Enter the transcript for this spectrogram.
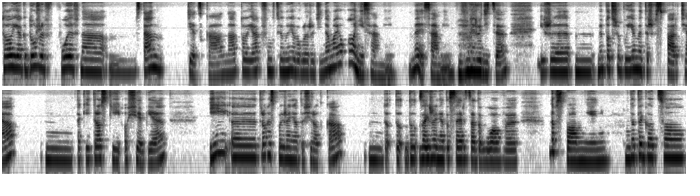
to, jak duży wpływ na mm, stan dziecka, na to, jak funkcjonuje w ogóle rodzina, mają oni sami, my sami, my rodzice, i że mm, my potrzebujemy też wsparcia, mm, takiej troski o siebie i y, trochę spojrzenia do środka, do, do, do zajrzenia do serca, do głowy, do wspomnień, do tego, co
